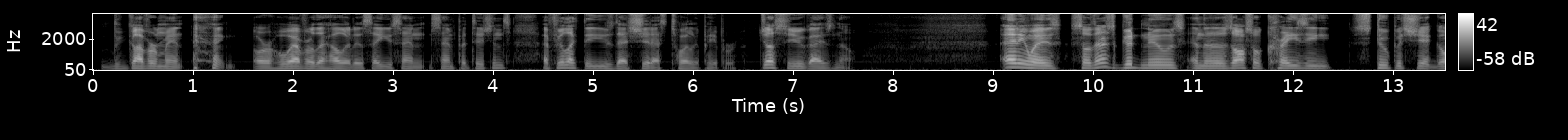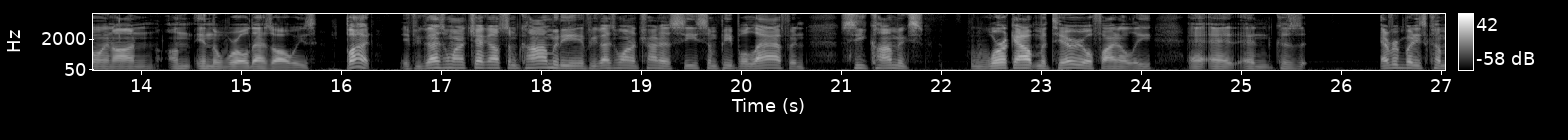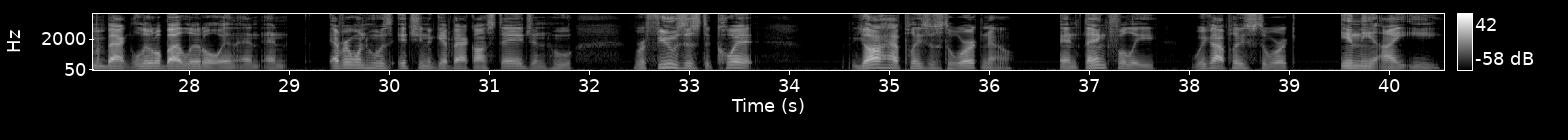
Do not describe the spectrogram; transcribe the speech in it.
the government or whoever the hell it is say you send send petitions, I feel like they use that shit as toilet paper. Just so you guys know. Anyways, so there's good news and there's also crazy stupid shit going on on in the world as always. But if you guys want to check out some comedy, if you guys want to try to see some people laugh and see comics work out material finally, and and because everybody's coming back little by little, and and and everyone who is itching to get back on stage and who refuses to quit, y'all have places to work now, and thankfully we got places to work in the IE.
